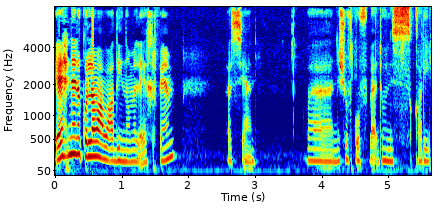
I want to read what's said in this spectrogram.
يعني إحنا هنا كلنا مع بعضينا من الآخر فاهم؟ بس يعني. ونشوفكم في بقدونس قريب.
